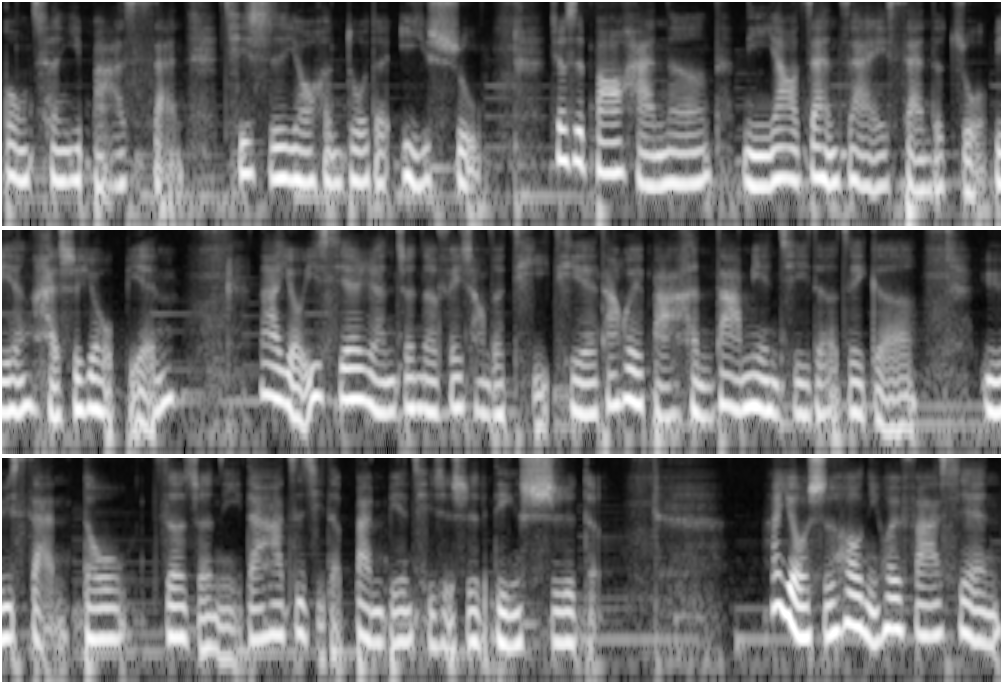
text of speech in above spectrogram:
共撑一把伞，其实有很多的艺术，就是包含呢，你要站在伞的左边还是右边。那有一些人真的非常的体贴，他会把很大面积的这个雨伞都遮着你，但他自己的半边其实是淋湿的。他有时候你会发现。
